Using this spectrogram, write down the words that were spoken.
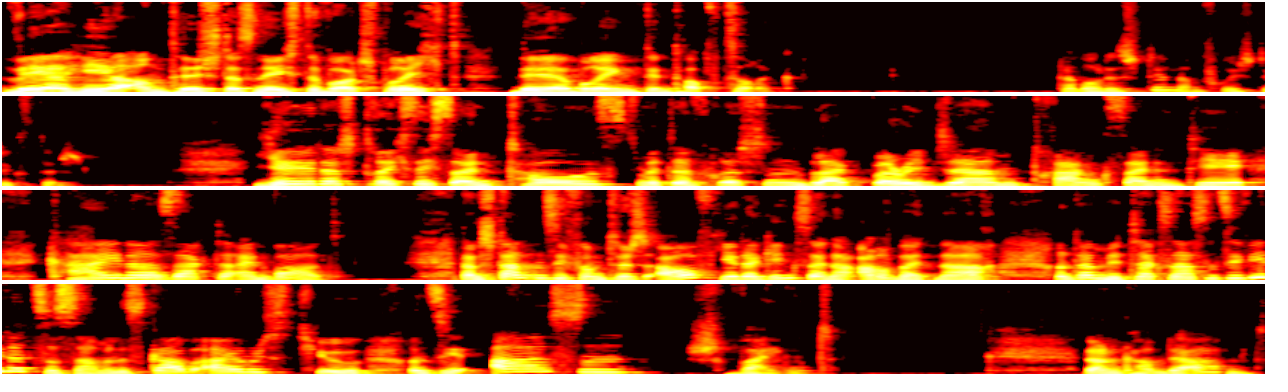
wer hier am Tisch das nächste Wort spricht, der bringt den Topf zurück. Da wurde es still am Frühstückstisch. Jeder strich sich sein Toast mit der frischen Blackberry Jam, trank seinen Tee, keiner sagte ein Wort. Dann standen sie vom Tisch auf, jeder ging seiner Arbeit nach, und am Mittag saßen sie wieder zusammen. Es gab Irish Stew und sie aßen schweigend. Dann kam der Abend.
